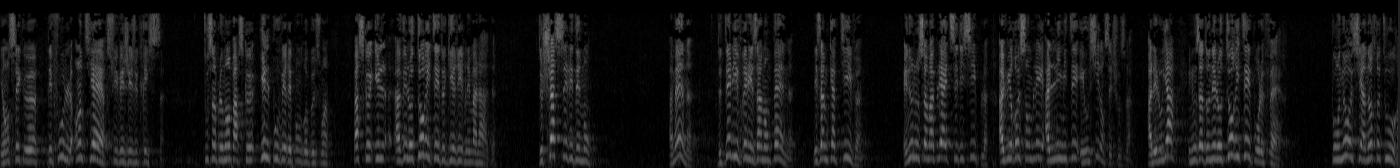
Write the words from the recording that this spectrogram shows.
Et on sait que des foules entières suivaient Jésus-Christ tout simplement parce qu'il pouvait répondre aux besoins, parce qu'il avait l'autorité de guérir les malades, de chasser les démons. Amen. De délivrer les âmes en peine, les âmes captives. Et nous, nous sommes appelés à être ses disciples, à lui ressembler, à l'imiter, et aussi dans ces choses-là. Alléluia. Il nous a donné l'autorité pour le faire. Pour nous aussi, à notre tour,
